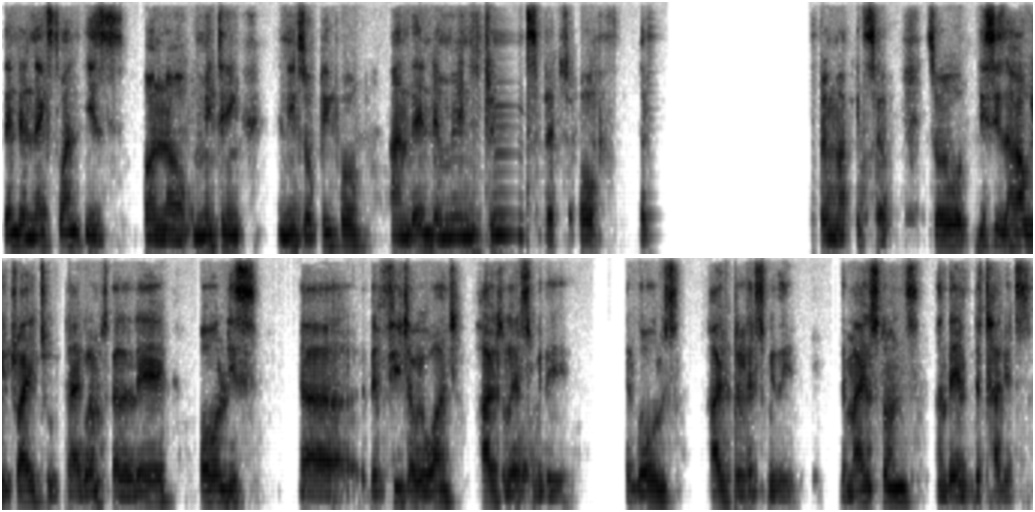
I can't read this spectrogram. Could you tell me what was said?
Then the next one is on uh, meeting needs of people and then the mainstream aspect of the framework itself. So this is how we try to diagrammatically lay all this, uh, the future we want, how it relates with the, the goals, how it relates with the, the milestones, and then the targets,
